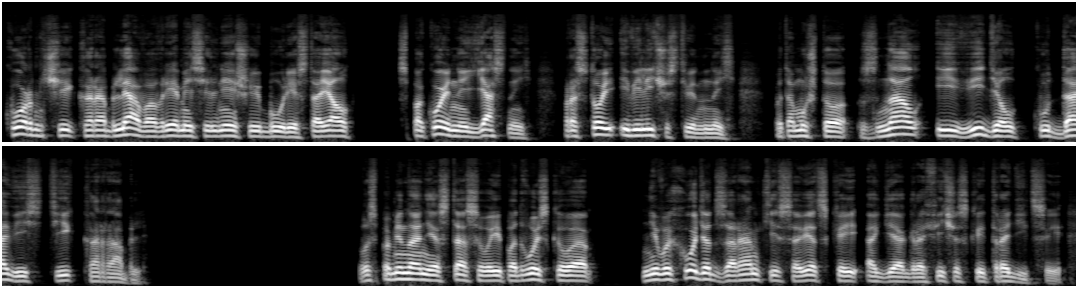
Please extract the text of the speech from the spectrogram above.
кормчий корабля во время сильнейшей бури, стоял спокойный, ясный, простой и величественный, потому что знал и видел, куда вести корабль. Воспоминания Стасова и Подвойского не выходят за рамки советской агеографической традиции –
